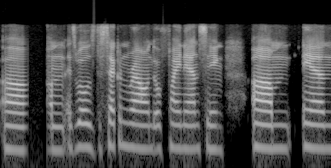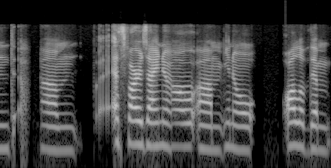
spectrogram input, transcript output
uh, um, as well as the second round of financing. Um, and um, as far as I know, um, you know, all of them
